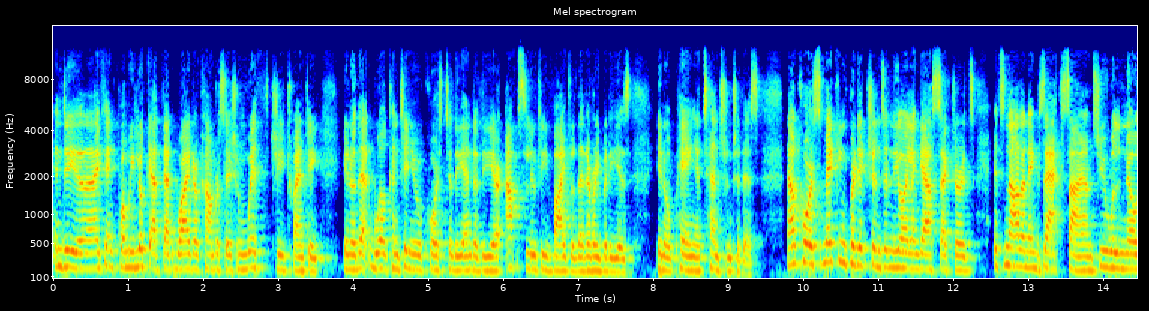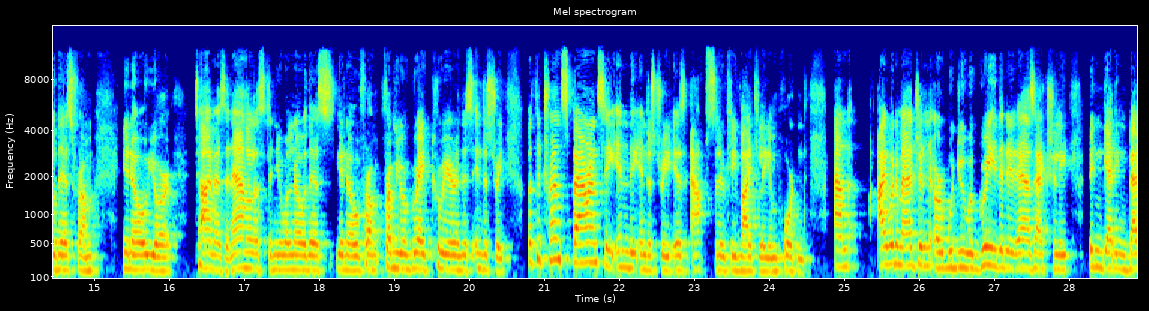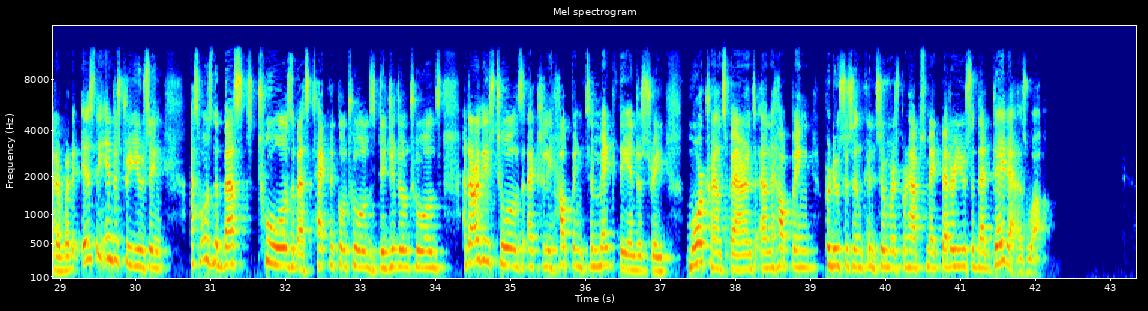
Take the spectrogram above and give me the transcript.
Indeed, and I think when we look at that wider conversation with G20, you know, that will continue, of course, to the end of the year. Absolutely vital that everybody is, you know, paying attention to this. Now, of course, making predictions in the oil and gas sector, it's it's not an exact science. You will know this from, you know, your time as an analyst and you will know this you know from from your great career in this industry but the transparency in the industry is absolutely vitally important and i would imagine or would you agree that it has actually been getting better? But is the industry using i suppose the best tools the best technical tools digital tools? And are these tools actually helping to make the industry more transparent and helping producers and consumers perhaps make better use of that data as well?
